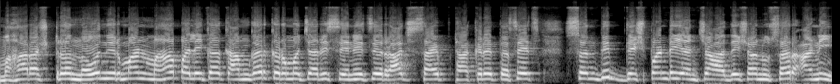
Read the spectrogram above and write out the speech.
महाराष्ट्र नवनिर्माण महापालिका कामगार कर्मचारी सेनेचे राजसाहेब ठाकरे तसेच संदीप देशपांडे यांच्या आदेशानुसार आणि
